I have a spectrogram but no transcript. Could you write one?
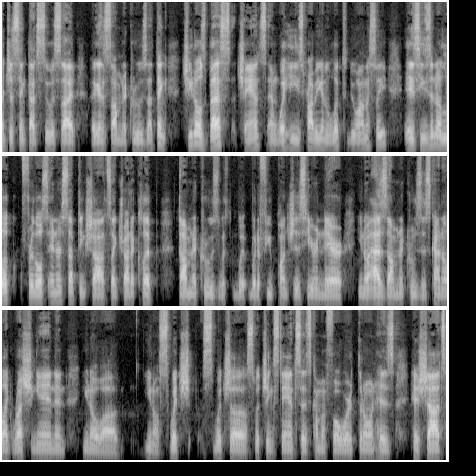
I just think that's suicide against Dominick Cruz. I think Chito's best chance and what he's probably going to look to do, honestly, is he's going to look for those intercepting shots, like try to clip Dominick Cruz with, with, with a few punches here and there, you know, as Dominick Cruz is kind of like rushing in and, you know, uh, you know switch switch uh switching stances coming forward throwing his his shots.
